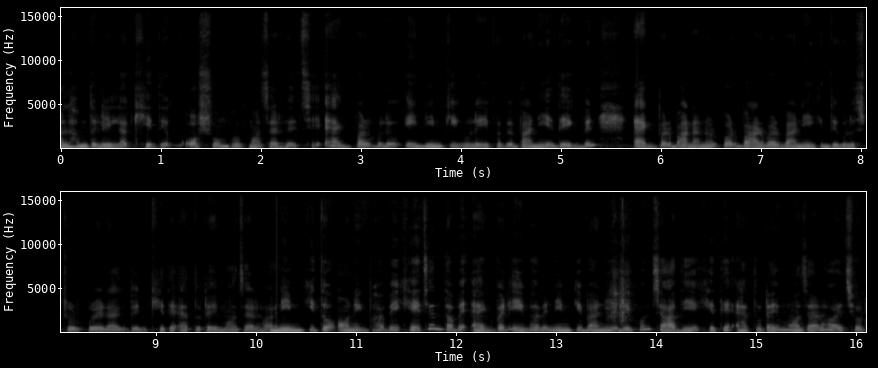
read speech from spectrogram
আলহামদুলিল্লাহ খেতে অসম্ভব মজার হয়েছে। একবার হলেও এই নিমকিগুলো এইভাবে বানিয়ে দেখবেন, একবার বানানোর পর বারবার বানিয়ে কিন্তু এগুলো স্টোর করে রাখবেন। খেতে এতটাই মজার হয়। নিমকি তো অনেকভাবেই খেয়েছেন, তবে একবার এইভাবে নিমকি বানিয়ে দেখুন, চা দিয়ে খেতে এতটাই মজার হয় ছোট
